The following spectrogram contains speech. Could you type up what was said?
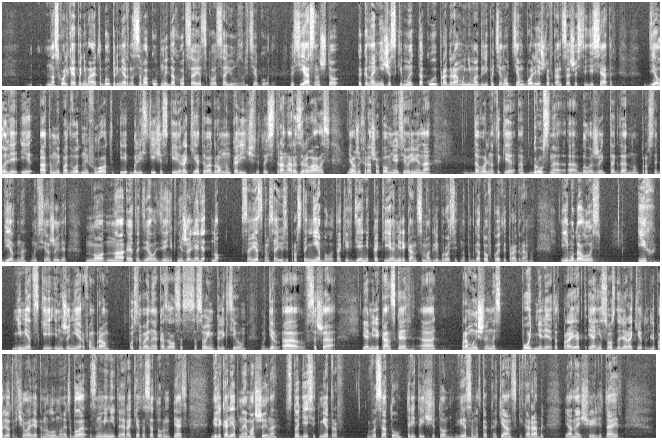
Насколько я понимаю, это был примерно совокупный доход Советского Союза в те годы. То есть ясно, что экономически мы такую программу не могли потянуть, тем более, что в конце 60-х делали и атомный подводный флот, и баллистические ракеты в огромном количестве. То есть страна разрывалась. Я уже хорошо помню эти времена. Довольно-таки а, грустно а, было жить тогда, ну просто бедно мы все жили, но на это дело денег не жалели, но в Советском Союзе просто не было таких денег, какие американцы могли бросить на подготовку этой программы. И им удалось. Их немецкие инженеры, фон Браун после войны оказался со своим коллективом в, Гер... а, в США, и американская а, промышленность подняли этот проект, и они создали ракету для полетов человека на Луну. Это была знаменитая ракета «Сатурн-5», великолепная машина, 110 метров в высоту 3000 тонн весом, это как океанский корабль, и она еще и летает.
